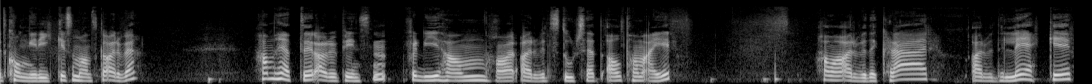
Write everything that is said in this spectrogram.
et kongerike som han skal arve. Han heter arveprinsen fordi han har arvet stort sett alt han eier. Han har arvede klær, arvede leker.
